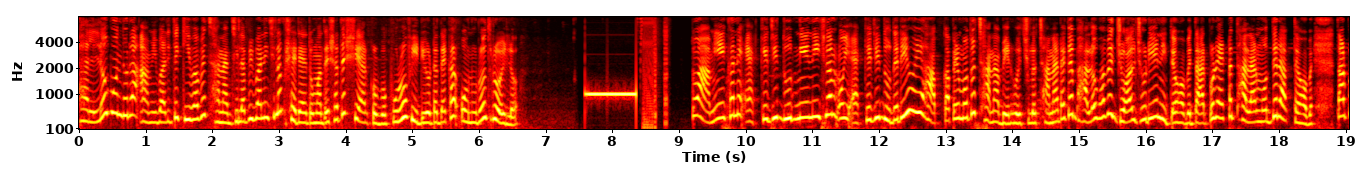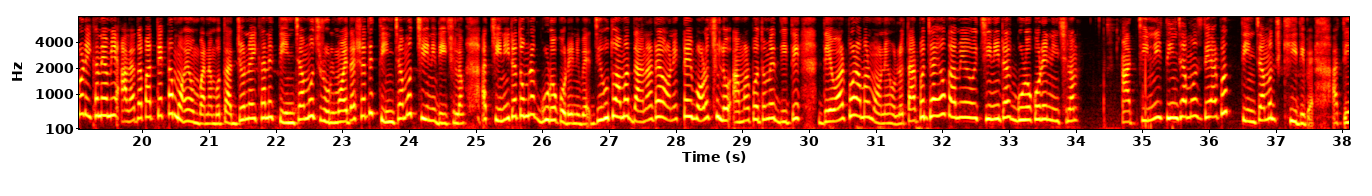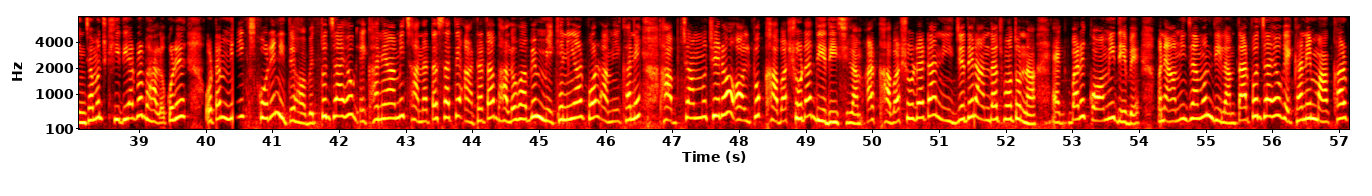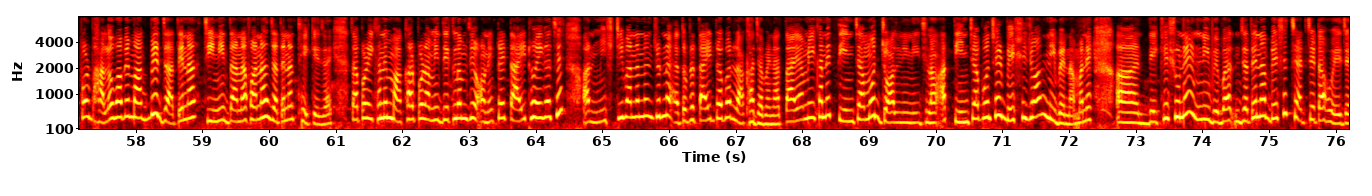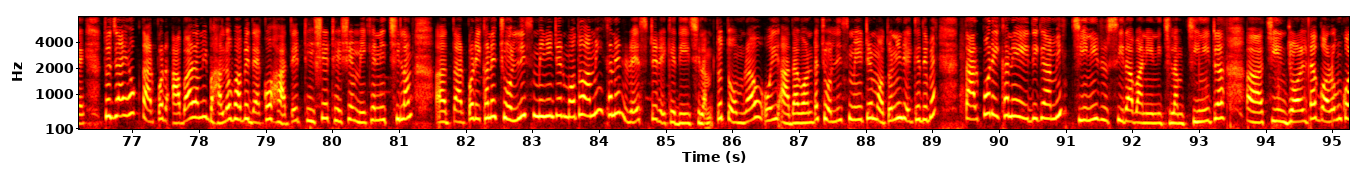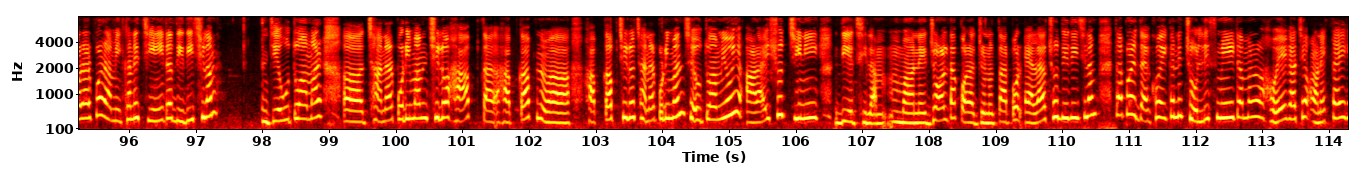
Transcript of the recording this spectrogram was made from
Hello বন্ধুরা, আমি বাড়িতে কীভাবে ছানার জিলাপি বানিয়েছিলাম সেটাই তোমাদের সাথে শেয়ার করব। পুরো ভিডিওটা দেখার অনুরোধ রইল। আমি এখানে এক কেজি দুধ নিয়ে নিয়েছিলাম। ওই এক কেজি দুধেরই ওই হাফ কাপের মতো ছানা বের হয়েছিল। ছানাটাকে ভালোভাবে জল ঝরিয়ে নিতে হবে। তারপরে একটা থালার মধ্যে রাখতে হবে। তারপর এখানে আমি আলাদা পাত্রে একটা ময়ম বানাবো। তার জন্য এখানে তিন চামচ রুল ময়দার সাথে তিন চামচ চিনি দিয়েছিলাম। আর চিনিটা তোমরা গুঁড়ো করে নিবে। যেহেতু আমার দানাটা অনেকটাই বড় ছিল, আমার প্রথমে দিতে, দেওয়ার পর আমার মনে হলো। তারপর যাই হোক, আমি ওই চিনিটা গুঁড়ো করে নিয়েছিলাম। আর চিনি তিন চামচ দেওয়ার পর তিন চামচ ঘি দিবে। আর তিন চামচ ঘি দেওয়ার পর ভালো করে ওটা মিক্স করে নিতে হবে। তো যাই হোক, এখানে আমি ছানাটার সাথে আটাটা ভালোভাবে মেখে নেওয়ার পর আমি এখানে হাফ চামচেরও অল্প খাবার সোডা দিয়ে দিয়েছিলাম। আর খাবার সোডাটা নিজেদের আন্দাজ মতো না, একবারে কমই দেবে। মানে আমি যেমন দিলাম, তারপর যাই হোক, এখানে মাখার পর ভালোভাবে মাখবে যাতে না চিনির দানা ফানা যাতে না থেকে যায়। তারপর এখানে মাখার পর আমি দেখলাম যে অনেকটাই টাইট হয়ে গেছে। আর মিষ্টি বানানোর জন্য এতটা টাইট আবার রাখা যাবে না। তাই আমি এখানে তিন চামচ জল নিয়ে নিয়েছিলাম। আর তিন চামচের বেশি জল নিবে না। মানে দেখে শুনে নিবে বা যাতে না বেশি চ্যাটচেটা হয়ে যায়। তো যাই হোক, তারপর আবার আমি ভালোভাবে দেখো হাতে ঠেসে ঠেসে মেখে নিচ্ছিলাম। তারপর এখানে চল্লিশ মিনিটের মতো আমি এখানে রেস্টে রেখে দিয়েছিলাম। তো তোমরাও ওই আধা ঘণ্টা চল্লিশ মিনিটের মতনই রেখে দেবে। তারপর এখানে এইদিকে আমি চিনির সিরা বানিয়ে নিচ্ছিলাম। চিনিটা জলটা গরম করার পর আমি এখানে চিনিটা দিয়ে দিয়েছিলাম। যেহেতু আমার ছানার পরিমাণ ছিল হাফ, তা, হাফ কাপ হাফ কাপ ছিল ছানার পরিমাণ, সেহেতু আমি ওই আড়াইশো চিনি দিয়েছিলাম মানে জলটা করার জন্য। তারপর এলাচও দিয়ে দিয়েছিলাম। তারপরে দেখো এখানে চল্লিশ মিনিট আমার হয়ে গেছে, অনেকটাই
